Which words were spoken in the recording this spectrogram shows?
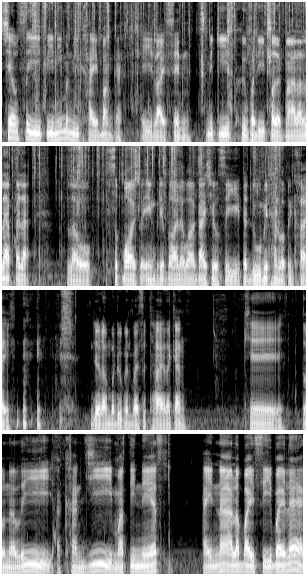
เชลซี ปีนี้มันมีใครบ้างอะไอลายเซ็นเมื่อกี้คือพอดีเปิดมาแล้วแลบไปละ เราสปอยตัวเองไปเรียบร้อยแล้วว่าได้เชลซี แต่ดูไม่ทันว่าเป็นใคร เดี๋ยวเรามาดูเป็นใบสุดท้ายแล้วกัน โอเค โตนาลีอาคานยีมาร์ติเนส ไอหน้าและใบสีใบแรก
